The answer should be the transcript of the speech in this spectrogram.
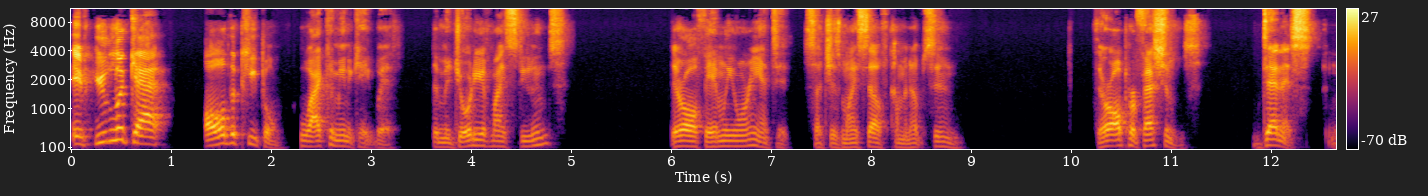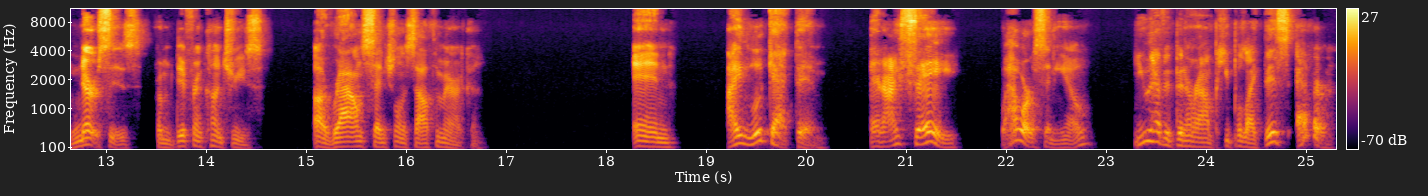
if you look at all the people who I communicate with, the majority of my students, they're all family oriented, such as myself coming up soon. They're all professionals, dentists, nurses from different countries around Central and South America. And I look at them and I say, wow, Arsenio, you haven't been around people like this ever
